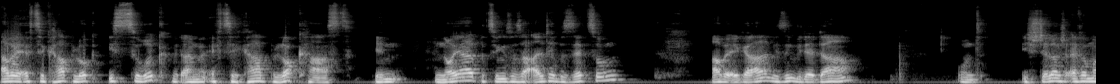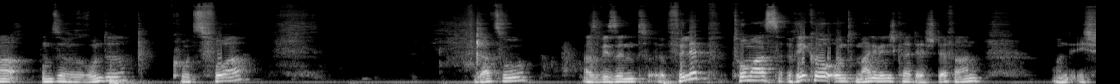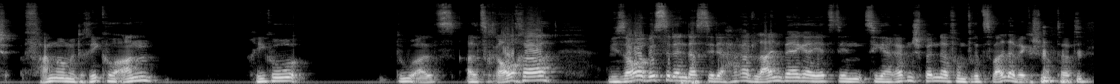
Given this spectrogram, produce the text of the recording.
Aber der FCK-Blog ist zurück mit einem FCK-Blogcast in neuer bzw. alter Besetzung. Aber egal, wir sind wieder da. Und ich stelle euch einfach mal unsere Runde kurz vor. Dazu, also wir sind äh, Philipp, Thomas, Rico und meine Wenigkeit der Stefan. Und ich fange mal mit Rico an. Rico, du als, als Raucher, wie sauer bist du denn, dass dir der Harald Leinberger jetzt den Zigarettenspender vom Fritz Walder weggeschnappt hat?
